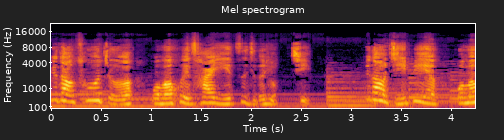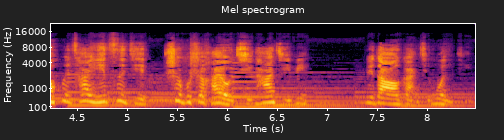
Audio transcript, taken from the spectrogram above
遇到挫折，我们会猜疑自己的勇气；遇到疾病，我们会猜疑自己是不是还有其他疾病；遇到感情问题，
